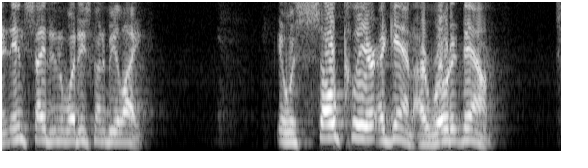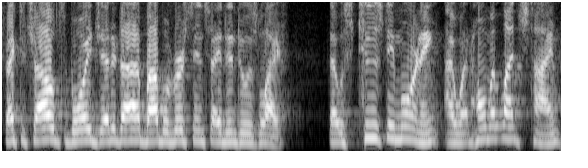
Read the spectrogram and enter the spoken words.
an insight into what he's going to be like. It was so clear. Again, I wrote it down. Expect a child's boy, Jedediah, Bible verse insight into his life. That was Tuesday morning. I went home at lunchtime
